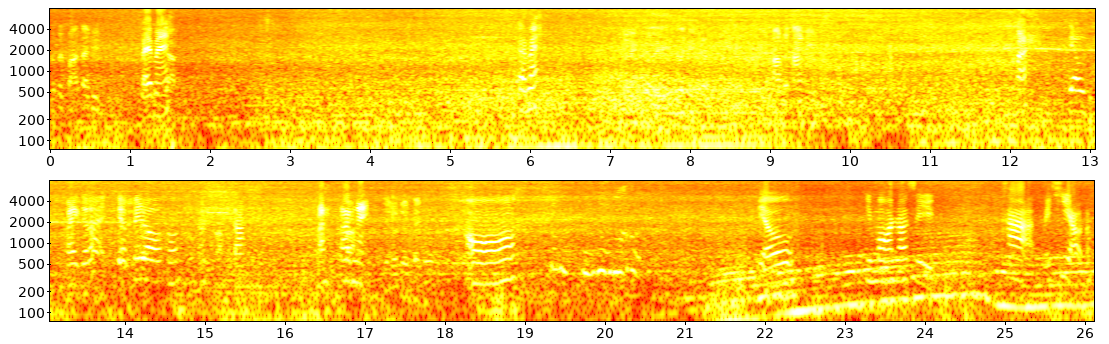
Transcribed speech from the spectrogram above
รถไฟฟ้าใต้ดินไปไหมไปไหม เคยเคยเคยนี่เลยพาไปใต้ดิน ไป เดี๋ยวไปก็ได้ เดี๋ยวไปรอเขาจ้ะ ไปทางไหน เดี๋ยวเราเดินไปด้วยอ๋อ เดี๋ยวพี่มอนเราสิถ้าไปเที่ยวเนอะ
